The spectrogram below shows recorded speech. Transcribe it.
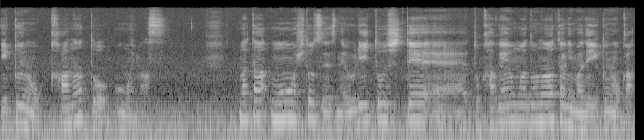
いくのかなと思います。またもう一つですね売りとして、えーと、加減はどの辺りまでいくのか、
